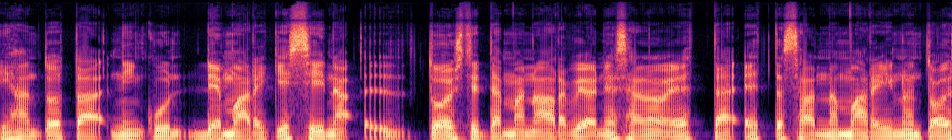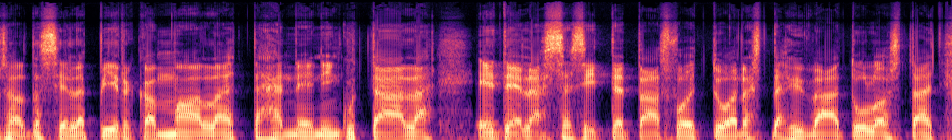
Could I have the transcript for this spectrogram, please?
ihan tota, niin kuin Demarikin siinä toisti tämän arvion ja sanoi, että, että Sanna Marin on toisaalta siellä Pirkanmaalla, että hän ei niin kuin täällä etelässä sitten taas voi tuoda sitä hyvää tulosta. Että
